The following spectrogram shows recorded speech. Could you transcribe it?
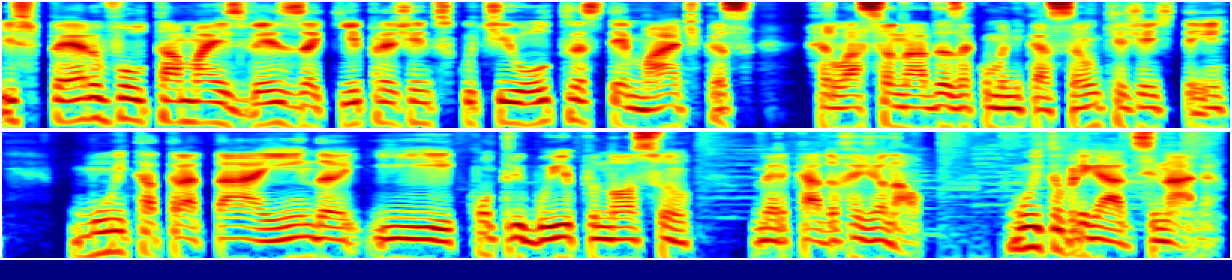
espero voltar mais vezes aqui para a gente discutir outras temáticas relacionadas à comunicação que a gente tem muito a tratar ainda e contribuir para o nosso mercado regional. Muito obrigado, Sinara.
